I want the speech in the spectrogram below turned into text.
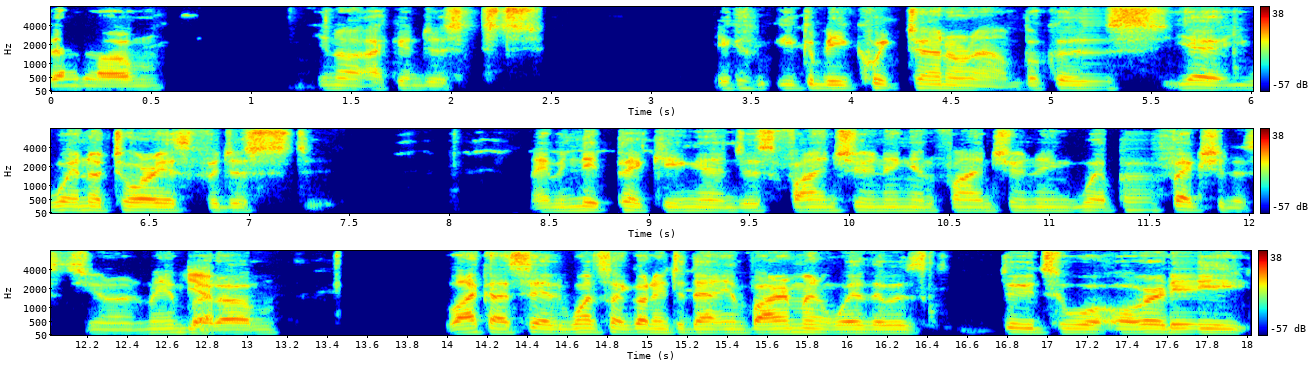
that um, you know, I can just it could, it could be a quick turnaround because yeah, we're notorious for just maybe nitpicking and just fine tuning and fine tuning. We're perfectionists, you know what I mean? Yeah. But um, like I said, once I got into that environment where there was dudes who were already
